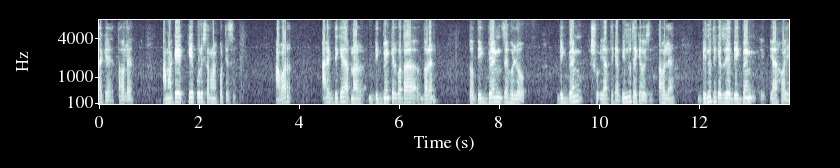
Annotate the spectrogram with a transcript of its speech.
থাকে তাহলে আমাকে কে পরিচালনা করতেছে? আবার আরেক দিকে আপনার বিগ ব্যাংকের কথা ধরেন, তো বিগ ব্যাং যে হইল বিগ ব্যাং ইয়া থেকে, বিন্দু থেকে হয়েছে। তাহলে বিন্দু থেকে যদি বিগ ব্যাং ইয়া হয়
